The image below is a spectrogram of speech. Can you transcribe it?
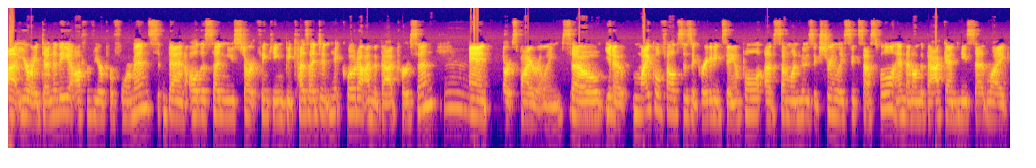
uh, your identity off of your performance, then all of a sudden you start thinking because I didn't hit quota, I'm a bad person. Mm. And start spiraling. So, you know, Michael Phelps is a great example of someone who's extremely successful. And then on the back end, he said, like,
